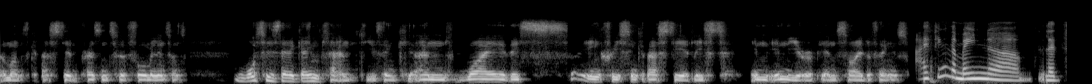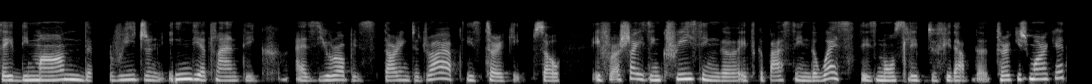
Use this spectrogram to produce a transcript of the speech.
a month capacity at present to 4 million tonnes. What is their game plan, do you think, and why this increase in capacity, at least in, in the European side of things? I think the main, uh, let's say, demand region in the Atlantic, as Europe is starting to dry up, is Turkey. So if Russia is increasing uh, its capacity in the West, is mostly to feed up the Turkish market.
